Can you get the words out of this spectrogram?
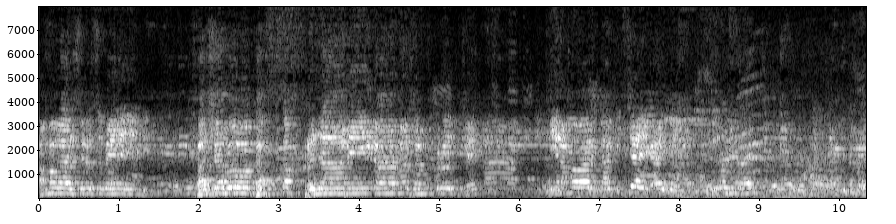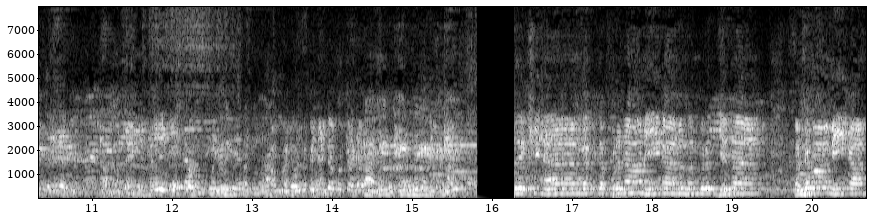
అమ్మవారి శిరస్సు వేయండి పశవో భక్త ప్రజానే కామ సంప్రోజ్యత నేను అమ్మవారికి నాకు ఇచ్చాయి దక్షిణానాం భక్త ప్రజానే కామ సంప్రోజ్యత పశవో మే కామ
